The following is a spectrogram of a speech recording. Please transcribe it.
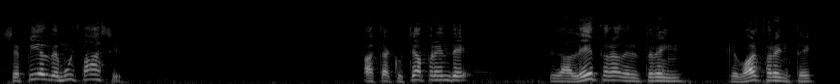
se pierde muy fácil. Hasta que usted aprende la letra del tren que va al frente,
